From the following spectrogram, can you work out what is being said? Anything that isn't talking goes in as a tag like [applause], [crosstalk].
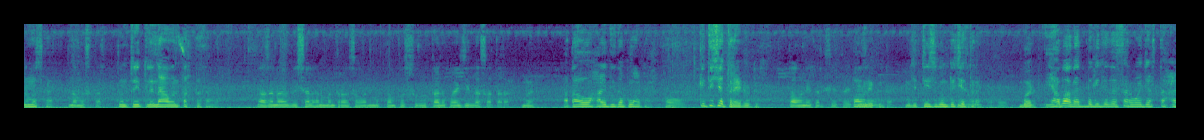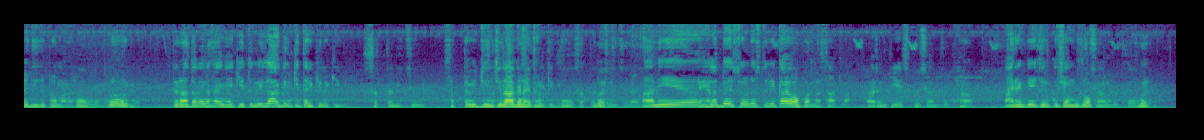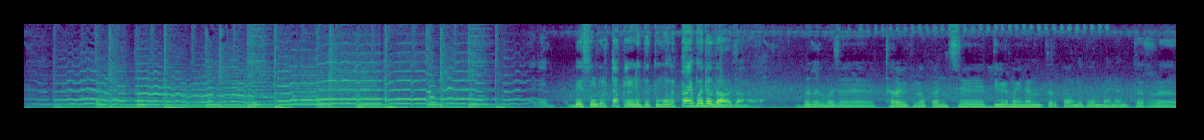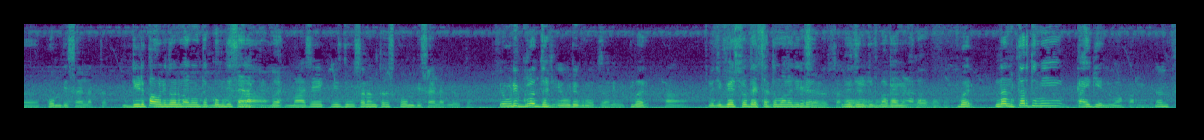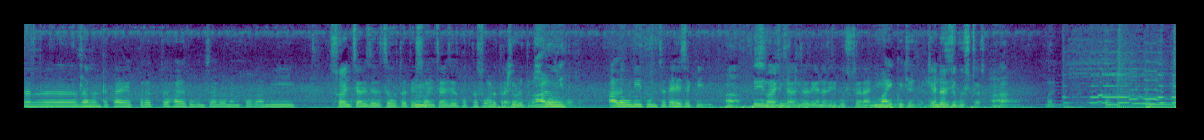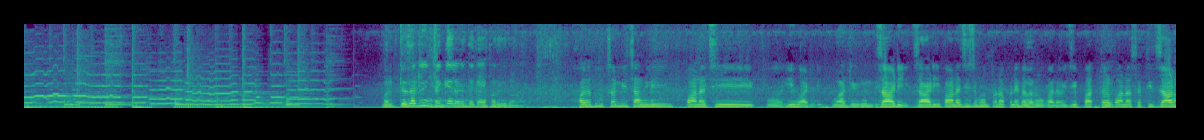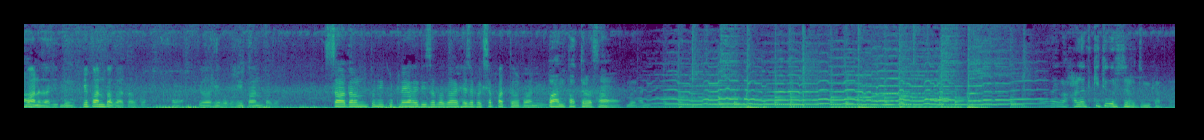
नमस्कार. नमस्कार. तुमचं इथलं नाव आणि पत्ता सांगा. माझं नाव विशाल हनुमंतराव चव्हाण मुक्काम पसरू तालुका आहे, जिल्हा सातारा. बरं. आता हो हळदीचा प्लॉट आहे. हो. किती क्षेत्र आहे टोटल पावणेकर क्षेत्र आहे पावणे गुंठ. म्हणजे तीस गुंठे क्षेत्र आहे. गुंठ, बरं. ह्या भागात बघितलं तर सर्वात जास्त हळदीचं प्रमाण आहे. हो हो हो. बरोबर का? तर आता मला सांगा की तुम्ही लागण किती तारखेला केली? सत्तावीस जून. सत्तावीस जूनची लागण आहे थोडक्यात. हो सत्तावीस बरं. जूनची आणि अं, ह्याला बेसोडच तुम्ही काय वापरला साठला? आर एम पी एस कृषी अमृत हा आर एम पी एच कुशामृत कुशामृत, वापरला. हो. बरं. बेसोडोस टाकल्यानंतर तुम्हाला काय बदल जा- जाणवला? बदल म्हणजे ठराविक लोकांचे दीड महिन्यानंतर पावणे दोन महिन्यानंतर अं, कोंब दिसायला लागतात. दीड पावणे दोन महिन्यानंतर कोंब दिसायला हा, लागतात बरं. माझे एकवीस दिवसानंतरच कोंब दिसायला लागले होते. एवढी ग्रोथ झाली. एवढी ग्रोथ झाली होती. बरं. हा. म्हणजे बेसोडोसचा तुम्हाला तिथे बेसोडोसचा, हो, रिझल्ट हो, हो. बघायला मिळाला. हो हो बरं. नंतर तुम्ही काय केलं वापरलं नंतर अं, झाल्यानंतर काय? परत हळद उंचावल्यानंतर आम्ही सॉइल चार्जरचं होतं ते हम्म. सॉइल चार्जर फक्त सोडत राहिलो. सोडत. आळवणी? हो, हो, हो. आळवणी तुमचं त्या ह्याचं केली. हा ते soil energy charger energy booster आणि मायक्रो चार्जर एनर्जी बुस्टर हा. हा. बरं. बरं त्याचा ड्रिंचिंग केल्यानंतर काय फरक जाणार हळद उचलली चांगली पानाची प- ही वाढली. वाढली रुंदी. जाडी. जाडी पानाची जी म्हणतो ना आपण एखादा बरं. रोग आला जी पातळ पान असतात ती जाड हा, पानं झाली. बरं. हे पान बघा आता बघा हा. किंवा हे बघा हे पान बघा. साधारण तुम्ही कुठल्याही हळदीचं बघा ह्याच्यापेक्षा पातळ पान येईल. पान पातळ. हा. बरं. हळद किती वर्ष झालं तुम्ही करताय?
